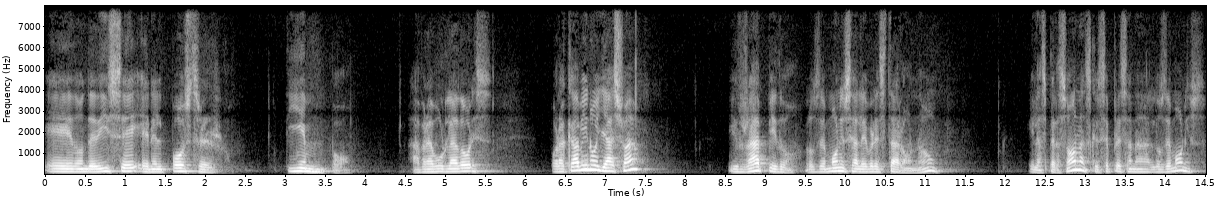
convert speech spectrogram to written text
eh, donde dice en el póster, tiempo, habrá burladores. Por acá vino Yahshua y rápido los demonios se alebrestaron, ¿no? Y las personas que se presan a los demonios.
